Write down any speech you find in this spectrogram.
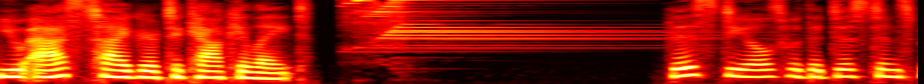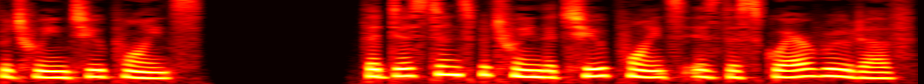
You ask Tiger to calculate. This deals with the distance between two points. The distance between the two points is the square root of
